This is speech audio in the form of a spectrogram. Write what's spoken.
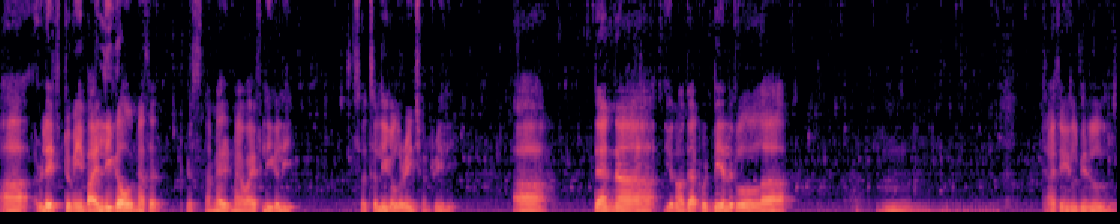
uh, related to me by legal method, because I married my wife legally, so it's a legal arrangement really, uh, then uh, you know that would be a little. Mm, I think it'll be a little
